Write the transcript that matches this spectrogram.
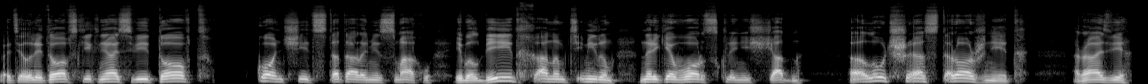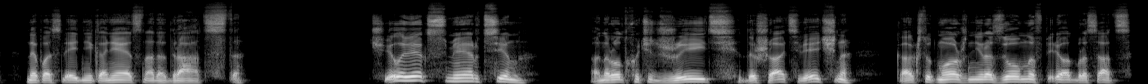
Хотел литовский князь Витовт кончить с татарами смаху и был бит ханом Тимиром на реке Ворскле нещадно. А лучше осторожнее Разве на последний конец надо драться-то? Человек смертен, а народ хочет жить, дышать вечно. Как ж тут можно неразумно вперед бросаться?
